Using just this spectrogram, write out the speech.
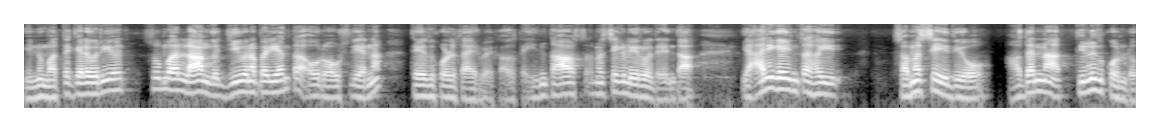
ಇನ್ನು ಮತ್ತೆ ಕೆಲವರಿಗೆ ತುಂಬ ಲಾಂಗ್ ಜೀವನ ಪರ್ಯಂತ ಅವರು ಔಷಧಿಯನ್ನು ತೆಗೆದುಕೊಳ್ತಾ ಇರಬೇಕಾಗುತ್ತೆ. ಇಂತಹ ಸಮಸ್ಯೆಗಳಿರೋದ್ರಿಂದ ಯಾರಿಗೆ ಇಂತಹ ಸಮಸ್ಯೆ ಇದೆಯೋ ಅದನ್ನು ತಿಳಿದುಕೊಂಡು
